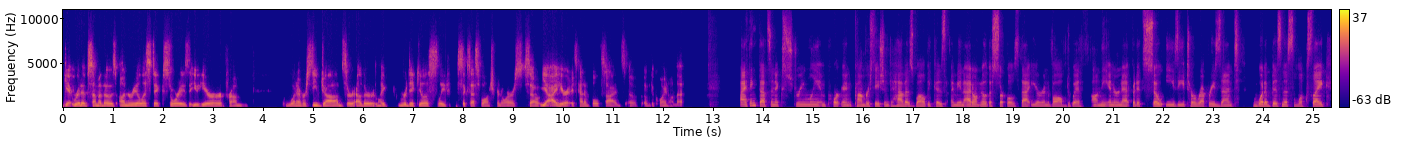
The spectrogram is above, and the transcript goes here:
get rid of some of those unrealistic stories that you hear from whatever Steve Jobs or other like ridiculously successful entrepreneurs. So yeah, I hear it. It's kind of both sides of, of the coin on that. I think that's an extremely important conversation to have as well, because I mean, I don't know the circles that you're involved with on the internet, but it's so easy to represent what a business looks like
